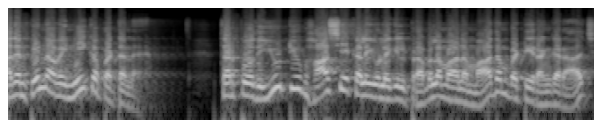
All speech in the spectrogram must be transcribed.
அதன் பின் அவை நீக்கப்பட்டன. தற்போது யூடியூப் ஹாஸ்ய கலை உலகில் பிரபலமான மாதம்பட்டி ரங்கராஜ்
